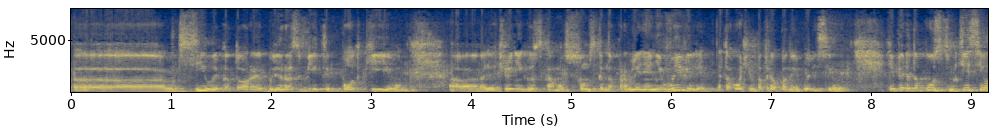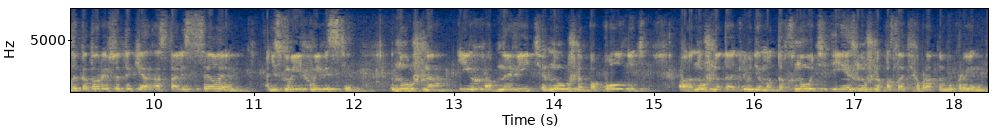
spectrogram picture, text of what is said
э, силы, которые были разбиты под Киевом, э, Черниговском, Сумском направлении, они вывели, это очень потрепанные были силы. Теперь, допустим, те силы, которые все-таки остались целые, они смогли их вывести, нужно их обновить, нужно пополнить, э, нужно дать людям отдохнуть и нужно послать их обратно в Украину.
